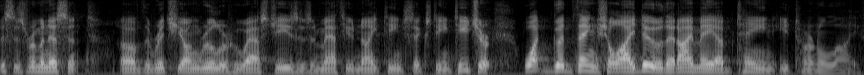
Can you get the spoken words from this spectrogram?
This is reminiscent of the rich young ruler who asked Jesus in Matthew 19 16, Teacher, what good thing shall I do that I may obtain eternal life?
